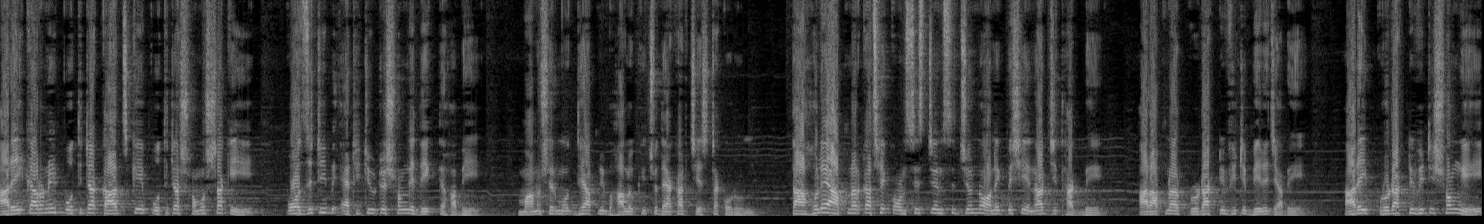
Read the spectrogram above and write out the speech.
আর এই কারণেই প্রতিটা কাজকে, প্রতিটা সমস্যাকে পজিটিভ অ্যাটিটিউডের সঙ্গে দেখতে হবে। মানুষের মধ্যে আপনি ভালো কিছু দেখার চেষ্টা করুন। তাহলে আপনার কাছে কনসিস্টেন্সির জন্য অনেক বেশি এনার্জি থাকবে আর আপনার প্রোডাক্টিভিটি বেড়ে যাবে। আর এই প্রোডাক্টিভিটির সঙ্গে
